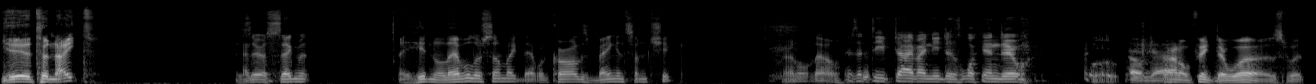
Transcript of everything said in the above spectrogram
Yeah, tonight. Is there a segment, a hidden level or something like that, where Carl is banging some chick? I don't know. There's a deep dive I need to look into. Oh I don't think there was, but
